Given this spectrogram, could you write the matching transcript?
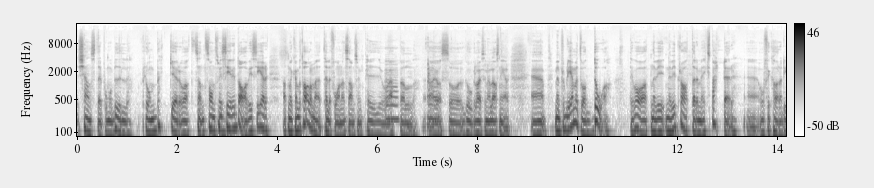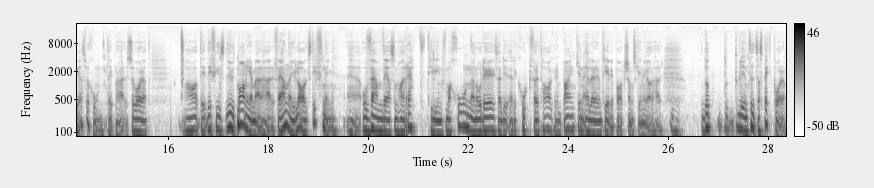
tjänster på mobilplånböcker och att, sånt, sånt som vi ser idag. Vi ser att man kan betala med telefonen Samsung Pay och Apple, iOS och Google har sina lösningar. Eh, men problemet var då, det var att när vi, när vi pratade med experter eh, och fick höra deras version på det här så var det att Ja, det, det finns utmaningar med det här. För en är ju lagstiftning eh, och vem det är som har rätt till informationen. Och det är, så här, är det kortföretag, är det banken eller är det en tredje part som ska in och göra det här. Då, då, då blir det en tidsaspekt på det.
